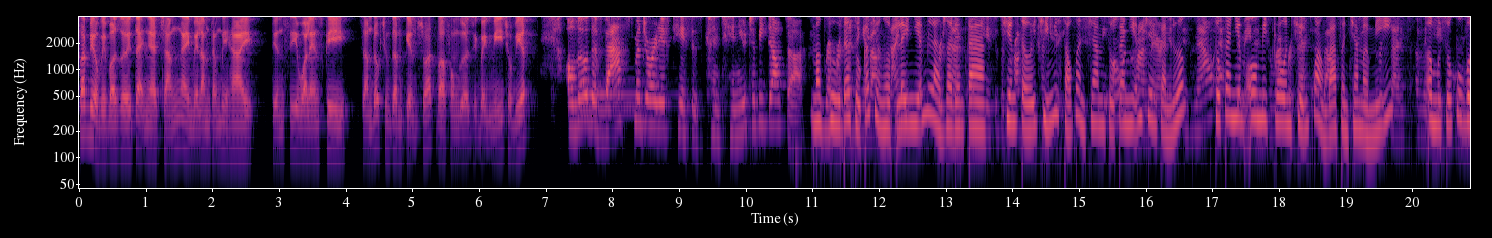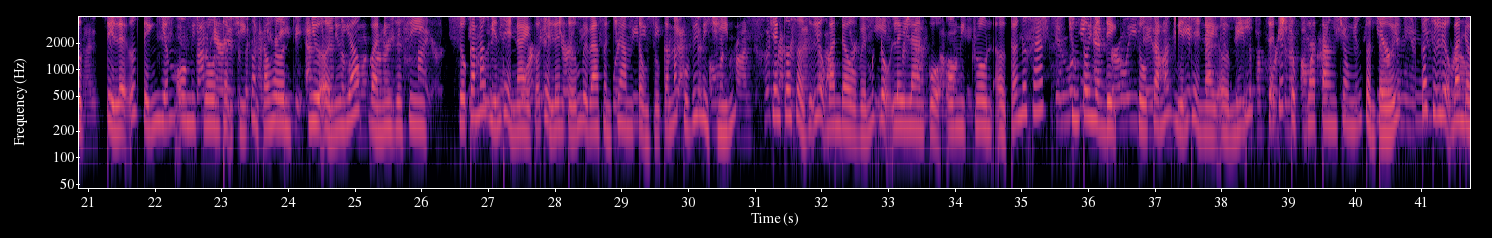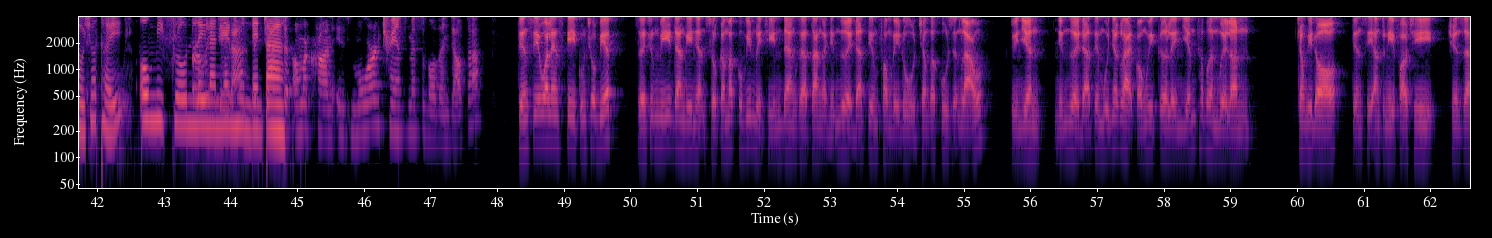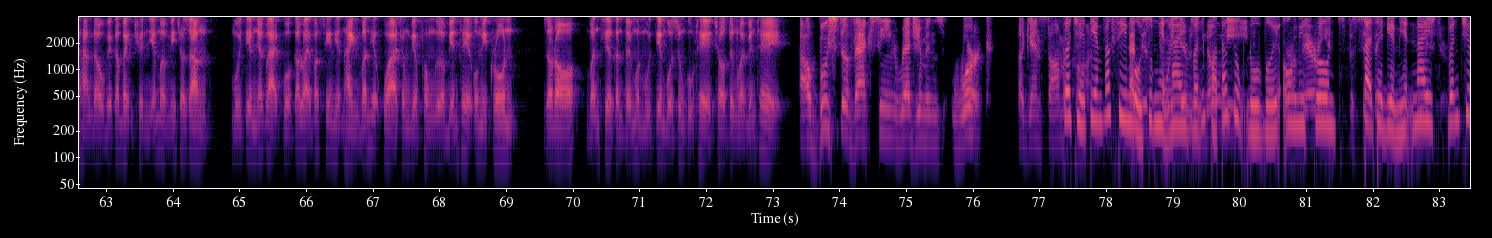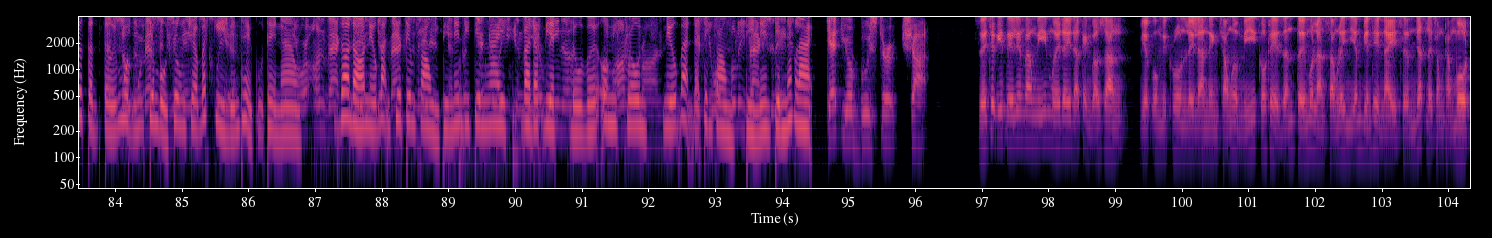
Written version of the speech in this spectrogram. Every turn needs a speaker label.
Speaker 1: Phát biểu với báo giới tại Nhà Trắng ngày 15 tháng 12, tiến sĩ Walensky, Giám đốc Trung tâm Kiểm soát và Phòng ngừa Dịch bệnh Mỹ cho biết,
Speaker 2: Mặc dù đa số các trường hợp lây nhiễm là do Delta, chiếm tới 96% số ca nhiễm trên cả nước, số ca nhiễm Omicron chiếm khoảng 3% ở Mỹ. Ở một số khu vực, tỷ lệ ước tính nhiễm Omicron thậm chí còn cao hơn, như ở New York và New Jersey. Số ca mắc biến thể này có thể lên tới 13% tổng số ca mắc COVID-19. Trên cơ sở dữ liệu ban đầu về mức độ lây lan của Omicron ở các nước khác, chúng tôi nhận định số ca mắc biến thể này ở Mỹ sẽ tiếp tục gia tăng trong những tuần tới. Các dữ liệu ban đầu cho thấy Omicron lây lan nhanh hơn Delta.
Speaker 1: Tiến sĩ Walensky cũng cho biết, giới chức Mỹ đang ghi nhận số ca mắc COVID-19 đang gia tăng ở những người đã tiêm phòng đầy đủ trong các khu dưỡng lão. Tuy nhiên, những người đã tiêm mũi nhắc lại có nguy cơ lây nhiễm thấp hơn 10 lần. Trong khi đó, tiến sĩ Anthony Fauci, chuyên gia hàng đầu về các bệnh truyền nhiễm ở Mỹ cho rằng, mũi tiêm nhắc lại của các loại vaccine hiện hành vẫn hiệu quả trong việc phòng ngừa biến thể Omicron. Do đó, vẫn chưa cần tới một mũi tiêm bổ sung cụ thể cho từng loại biến thể.
Speaker 3: Our booster vaccine regimens work.
Speaker 2: Cơ chế tiêm vaccine bổ sung hiện nay vẫn có tác dụng đối với Omicron. Tại thời điểm hiện nay, vẫn chưa cần tới một mũi tiêm bổ sung cho bất kỳ biến thể cụ thể nào. Do đó, nếu bạn chưa tiêm phòng thì nên đi tiêm ngay, và đặc biệt đối với Omicron, nếu bạn đã tiêm phòng thì nên tiêm nhắc lại.
Speaker 1: Giới chức y tế Liên bang Mỹ mới đây đã cảnh báo rằng việc Omicron lây lan nhanh chóng ở Mỹ có thể dẫn tới một làn sóng lây nhiễm biến thể này sớm nhất là trong tháng 1.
